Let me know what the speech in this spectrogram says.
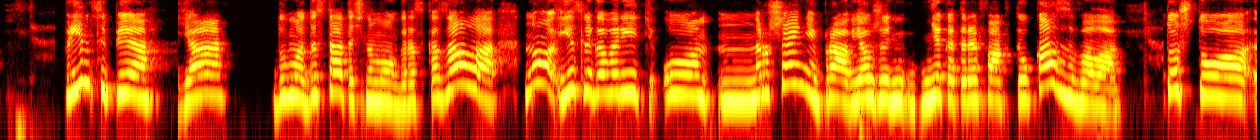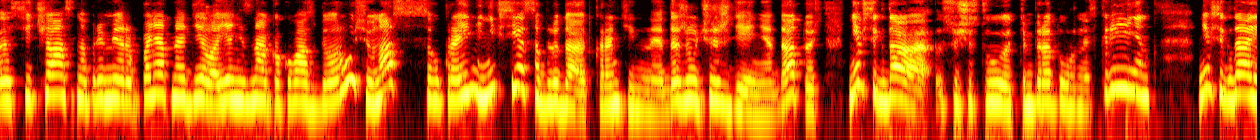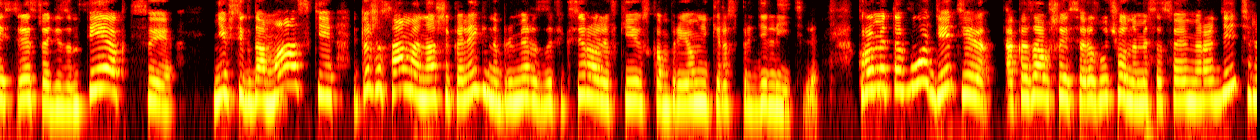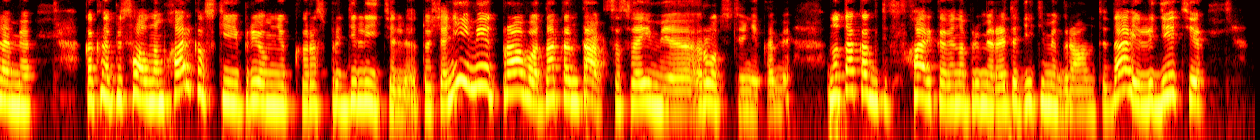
В принципе, я Думаю, достаточно много рассказала. Но если говорить о нарушении прав, я уже некоторые факты указывала. То, что э, сейчас, например, понятное дело, я не знаю, как у вас в Беларуси, у нас в Украине не все соблюдают карантинные, даже учреждения, да, то есть не всегда существует температурный скрининг, не всегда есть средства дезинфекции – не всегда маски. И то же самое наши коллеги, например, зафиксировали в киевском приемнике распределители. Кроме того, дети, оказавшиеся разлученными со своими родителями, как написал нам харьковский приемник-распределитель, то есть они имеют право на контакт со своими родственниками. Но так как в Харькове, например, это дети-мигранты, да, или дети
